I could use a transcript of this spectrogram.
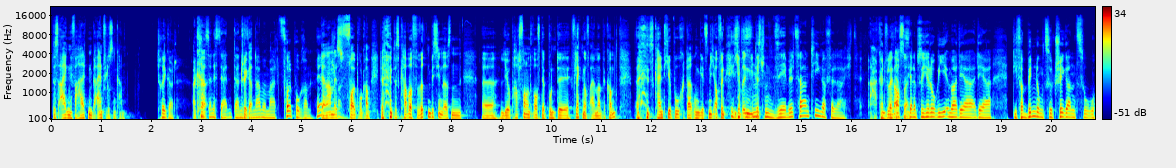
das eigene Verhalten beeinflussen kann. Triggert. Ah, krass, dann ist der, dann ist der Name mal Vollprogramm. Ja, der Name ist Vollprogramm. Das Cover verwirrt ein bisschen, da ist ein äh, Leopard vorne drauf, der bunte Flecken auf einmal bekommt. Das ist kein Tierbuch, darum geht's nicht. Auch wenn ist ich habe irgendwie nicht das, ein Säbelzahntiger vielleicht. Ah, könnte vielleicht auch sein. Das ist ja in der Psychologie immer der der die Verbindung zu Triggern, zu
